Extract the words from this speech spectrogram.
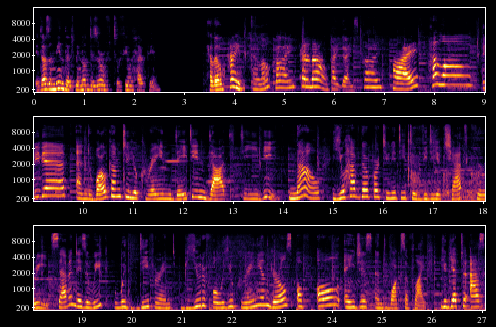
It doesn't mean that we not deserve to feel happy. Hello. Hi. Hello. Hi. Hello. Hi guys. Hi. Hi. Hello. Привет. And welcome to UkraineDating.tv. Now you have the opportunity to video chat free 7 days a week with different beautiful Ukrainian girls of all ages and walks of life. You get to ask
